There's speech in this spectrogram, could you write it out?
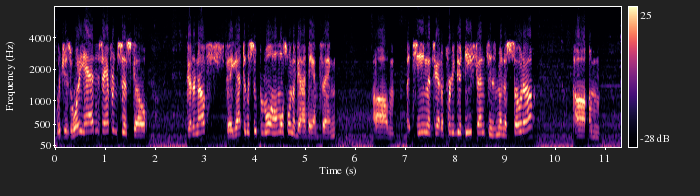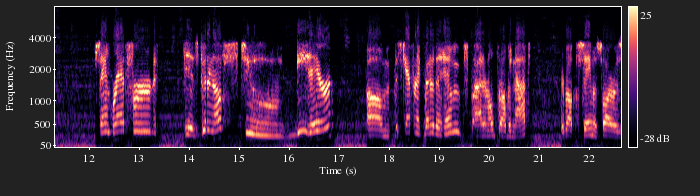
which is what he had in San Francisco, good enough. They got to the Super Bowl and almost won the goddamn thing. Um, a team that's got a pretty good defense is Minnesota. Um, Sam Bradford is good enough to be there. Um, is Kaepernick better than him? I don't know. Probably not. They're about the same as far as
